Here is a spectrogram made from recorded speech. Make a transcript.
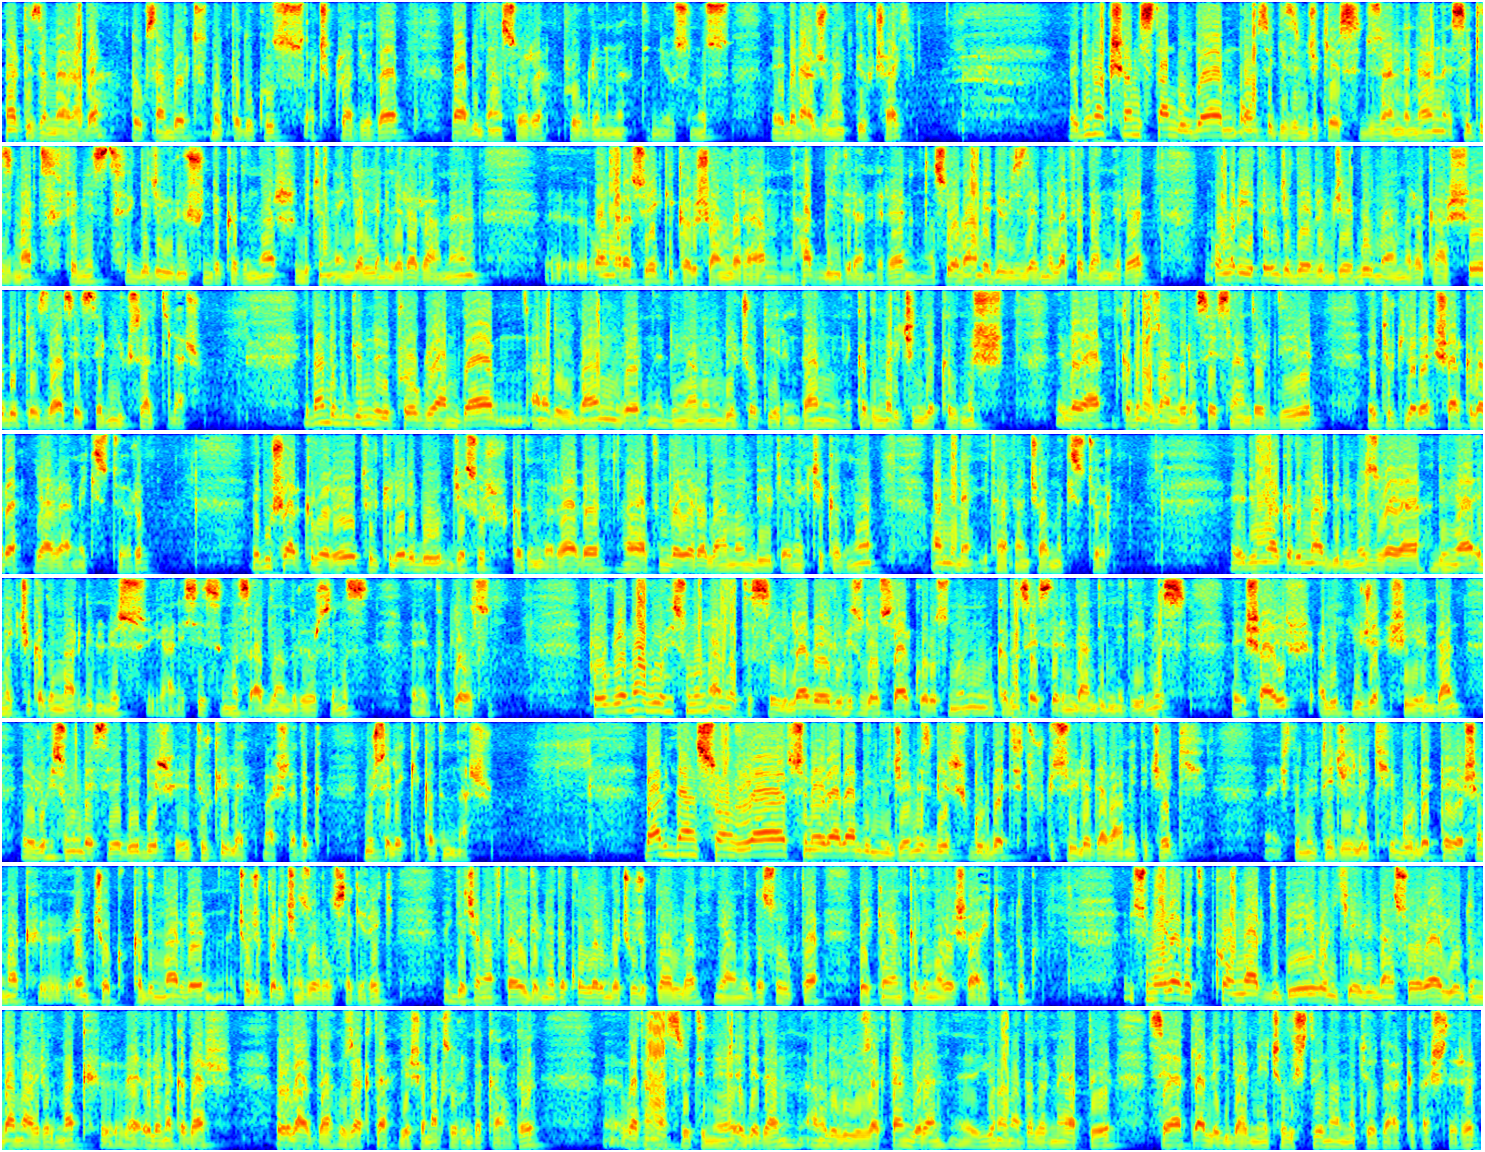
Herkese merhaba. 94.9 Açık Radyo'da Babil'den sonra programını dinliyorsunuz. Ee, ben Ercüment Gürçay. Ee, dün akşam İstanbul'da 18. kez düzenlenen 8 Mart Feminist Gece Yürüyüşü'nde kadınlar bütün engellemelere rağmen e, onlara sürekli karışanlara, had bildirenlere, slogan ve dövizlerine laf edenlere onları yeterince devrimci bulmayanlara karşı bir kez daha seslerini yükselttiler. E, ben de bugün e, programda Anadolu'dan ve dünyanın birçok yerinden kadınlar için yakılmış veya kadın ozanların seslendirdiği türkülere, şarkılara yer vermek istiyorum. E bu şarkıları, türküleri bu cesur kadınlara ve hayatımda yer alan en büyük emekçi kadına anneme ithafen çalmak istiyorum. E, Dünya Kadınlar Gününüz veya Dünya Emekçi Kadınlar Gününüz yani siz nasıl adlandırıyorsanız e, kutlu olsun. Programa Ruhisu'nun anlatısıyla ve Ruhis Dostlar Korosu'nun kadın seslerinden dinlediğimiz e, şair Ali Yüce şiirinden e, Ruhisu'nun beslediği bir türküyle başladık. Mürselekli Kadınlar. Babil'den sonra Sümeyra'dan dinleyeceğimiz bir gurbet türküsüyle devam edecek. E, işte mültecilik, gurbette yaşamak e, en çok kadınlar ve çocuklar için zor olsa gerek. E, geçen hafta Edirne'de kollarında çocuklarla yağmurda soğukta bekleyen kadınlara şahit olduk. Sümeyra da tıpkı onlar gibi 12 Eylül'den sonra yurdundan ayrılmak ve ölene kadar oralarda uzakta yaşamak zorunda kaldı. E, vatan hasretini Ege'den, Anadolu'yu uzaktan gören e, Yunan adalarına yaptığı seyahatlerle gidermeye çalıştığını anlatıyordu arkadaşları.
